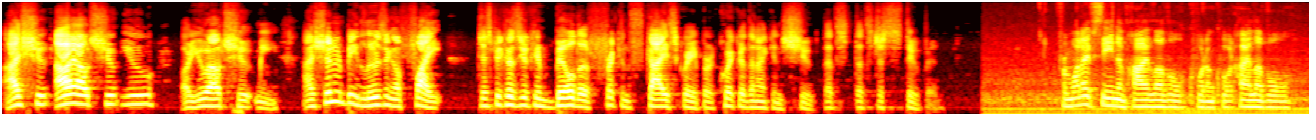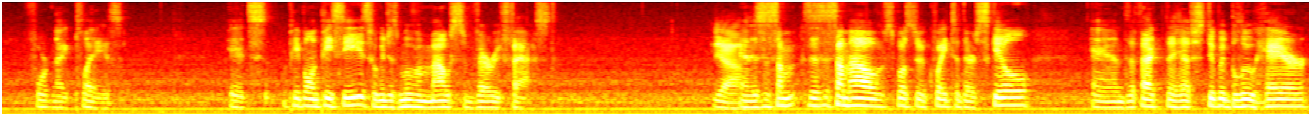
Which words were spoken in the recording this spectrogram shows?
I shoot, I outshoot you, or you outshoot me. I shouldn't be losing a fight just because you can build a freaking skyscraper quicker than I can shoot. That's that's just stupid. From what I've seen of high level, quote unquote, high level Fortnite plays, it's people on PCs who can just move a mouse very fast. Yeah. and this is some this is somehow supposed to equate to their skill and the fact they have stupid blue hair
